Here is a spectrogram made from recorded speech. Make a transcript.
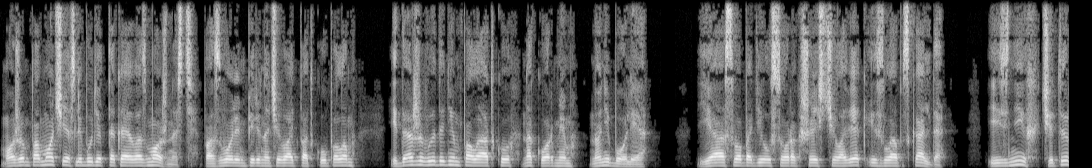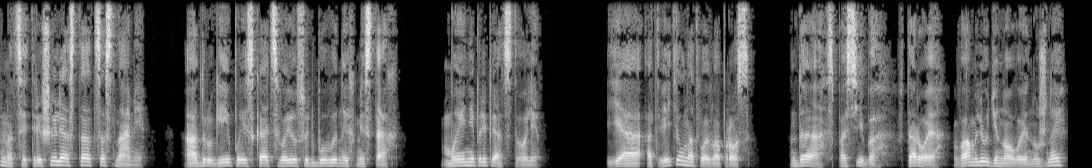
Можем помочь, если будет такая возможность. Позволим переночевать под куполом и даже выдадим палатку, накормим, но не более. Я освободил 46 человек из лап Скальда. Из них 14 решили остаться с нами, а другие поискать свою судьбу в иных местах. Мы не препятствовали. Я ответил на твой вопрос? Да, спасибо. Второе. Вам люди новые нужны?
